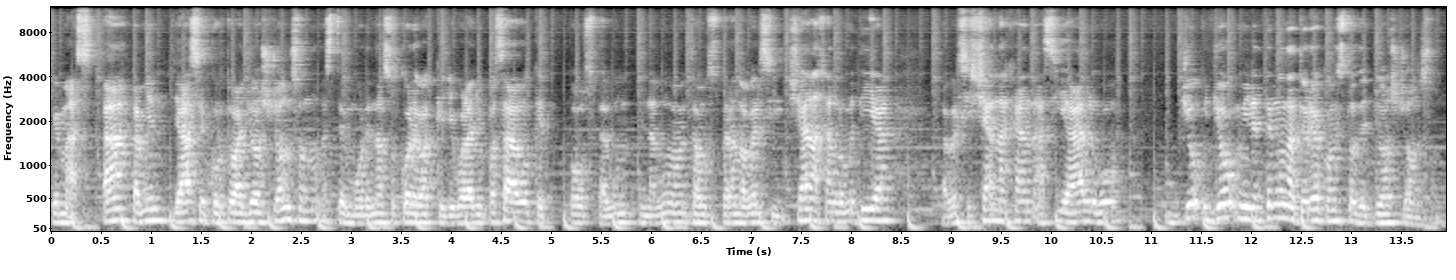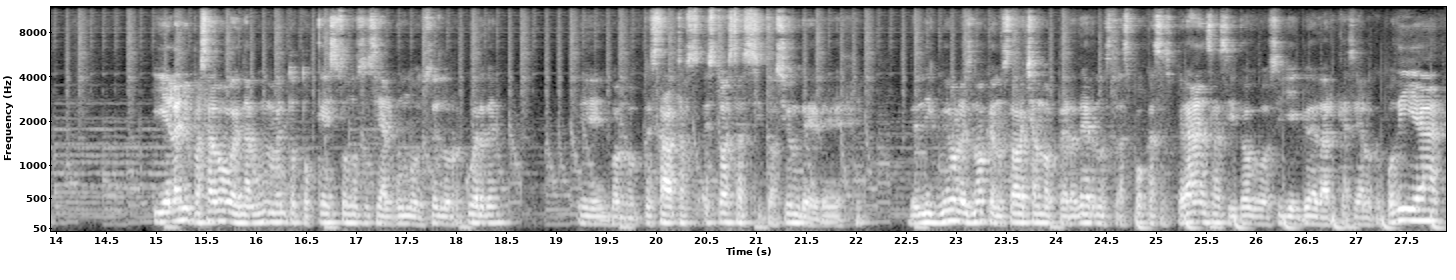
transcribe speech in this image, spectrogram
¿Qué más? Ah, también ya se cortó a Josh Johnson, este morenazo coreback que llegó el año pasado, que todos en algún, momento estábamos esperando a ver si Shanahan lo metía, a ver si Shanahan hacía algo. Yo, yo, miren, tengo una teoría con esto de Josh Johnson. Y el año pasado en algún momento toqué esto, no sé si alguno de ustedes lo recuerde, eh, cuando estaba toda esta situación de, de, Nick Mules, ¿no? Que nos estaba echando a perder nuestras pocas esperanzas y todo CJ dar que hacía lo que podía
